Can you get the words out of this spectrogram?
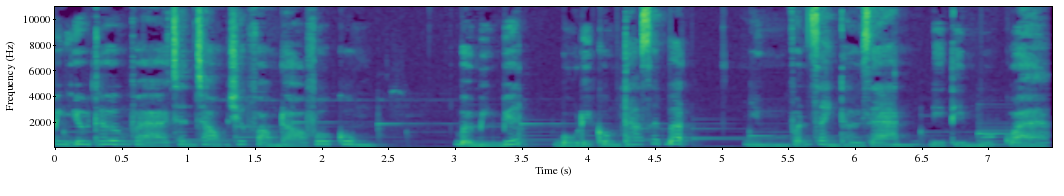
Mình yêu thương và trân trọng chiếc vòng đó vô cùng bởi mình biết bố đi công tác rất bận nhưng vẫn dành thời gian đi tìm mua quà.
